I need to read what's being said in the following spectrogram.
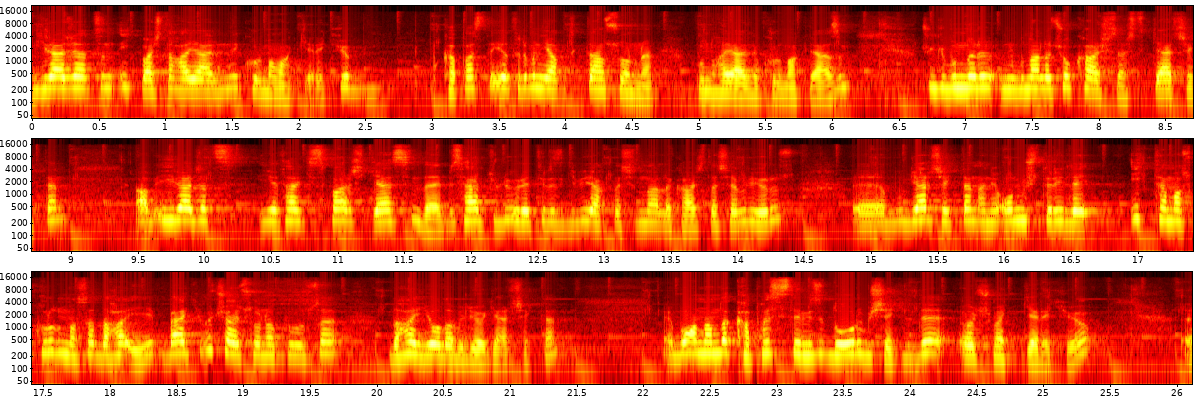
ihracatın ilk başta hayalini kurmamak gerekiyor. Kapasite yatırımını yaptıktan sonra bunun hayalini kurmak lazım. Çünkü bunları bunlarla çok karşılaştık gerçekten. Abi ihracat yeter ki sipariş gelsin de biz her türlü üretiriz gibi yaklaşımlarla karşılaşabiliyoruz. E, bu gerçekten hani o müşteriyle ilk temas kurulmasa daha iyi. Belki 3 ay sonra kurulsa daha iyi olabiliyor gerçekten. E, bu anlamda kapasitemizi doğru bir şekilde ölçmek gerekiyor. E,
